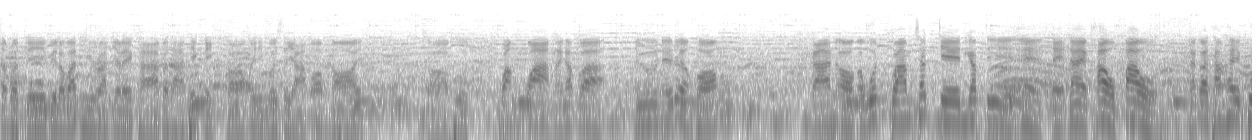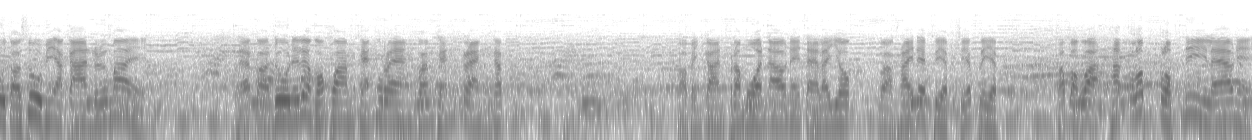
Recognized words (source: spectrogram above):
ตำรวจตรีวิรวัตรฮิรัญยเลขาประธานเทคนิคของเวทีมวยสยามอ้อมน้อย ก็พูดกว้างๆนะครับว่าดูในเรื่องของการออกอาวุธความชัดเจนครับที่เอ่อเตะได้เข้าเป้า แล้วก็ทำให้คู่ต่อสู้มีอาการหรือไม่ แล้วก็ดูในเรื่องของความแข็งแรงความแข็งแกร่งครับ ก็เป็นการประมวลเอาในแต่ละยกว่าใครได้เปรียบเสียเปรียบ เขาบอกว่าหักลบกลบหนี่แล้วเนี่ย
